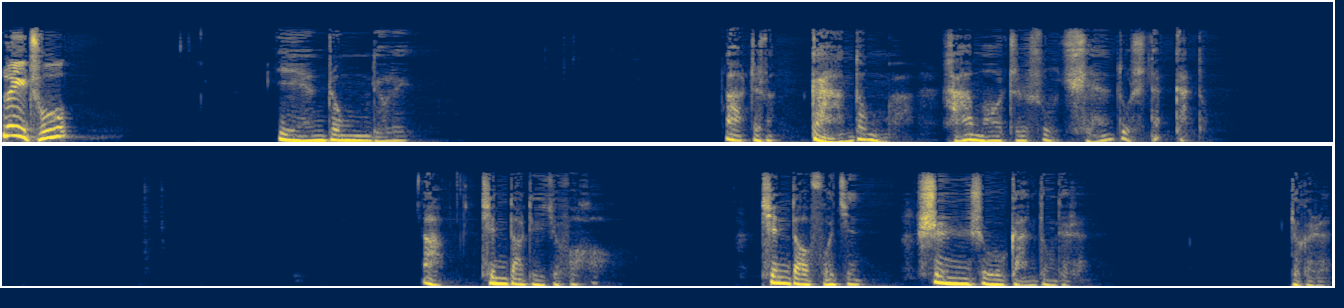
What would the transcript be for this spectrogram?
泪出，眼中流泪，啊，这是感动啊，汗毛直竖，全都是在感动。啊，听到这句佛号，听到佛经，深受感动的人，这个人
